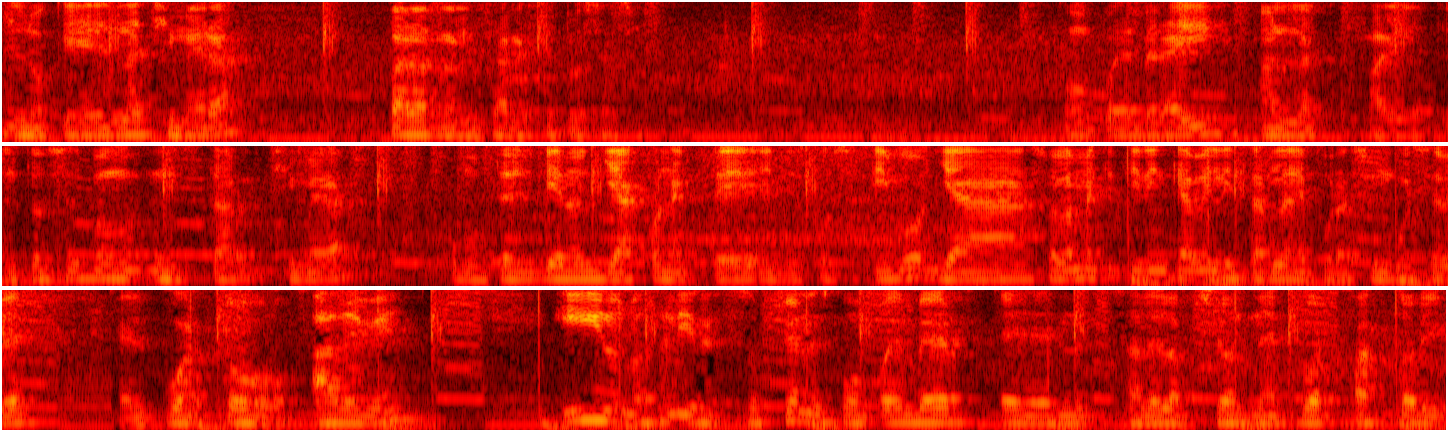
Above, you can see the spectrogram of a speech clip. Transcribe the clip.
en lo que es la chimera para realizar este proceso. Como pueden ver ahí, Unlock File. Entonces vamos a necesitar chimera como ustedes vieron ya conecté el dispositivo, ya solamente tienen que habilitar la depuración USB, el puerto ADB y nos va a salir estas opciones. Como pueden ver sale la opción Network Factory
